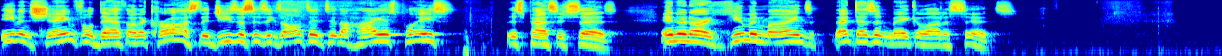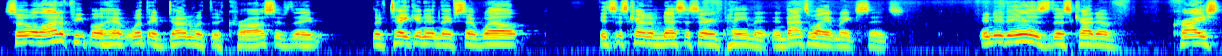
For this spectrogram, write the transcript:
even shameful death on a cross, that Jesus is exalted to the highest place, this passage says. And in our human minds, that doesn't make a lot of sense. So a lot of people have what they've done with the cross is they've they've taken it and they've said, well, it's this kind of necessary payment, and that's why it makes sense. And it is this kind of Christ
